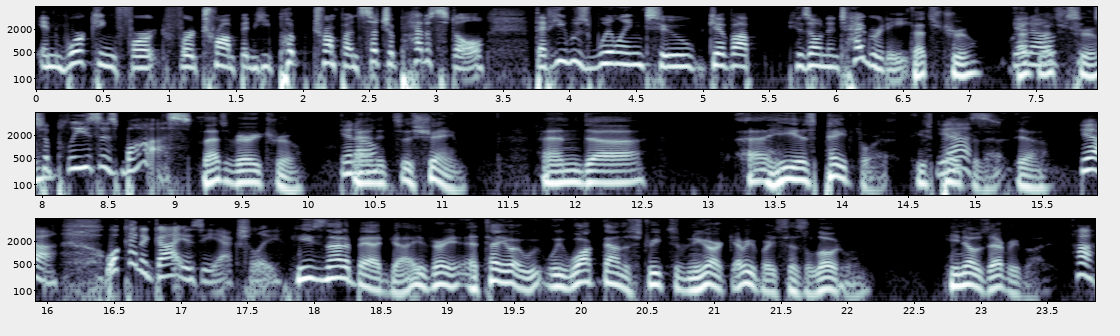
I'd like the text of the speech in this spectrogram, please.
in working for, for Trump and he put Trump on such a pedestal that he was willing to give up his own integrity. That's true. You that, know, that's to, true. to please his boss. That's very true. You know? And it's a shame. And uh, uh, he is paid for it. He's paid Yes. for that. Yeah. Yeah. What kind of guy is he actually? He's not a bad guy. He's very. I tell you what, we, we walk down the streets of New York. Everybody says hello to him. He knows everybody, Huh.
